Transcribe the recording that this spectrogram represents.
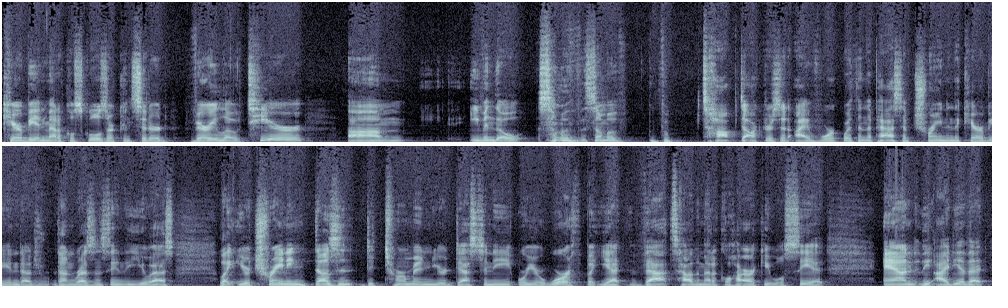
Caribbean medical schools are considered very low tier, um, even though some of the, some of the top doctors that I've worked with in the past have trained in the Caribbean, done, done residency in the U.S. Like your training doesn't determine your destiny or your worth, but yet that's how the medical hierarchy will see it. And the idea that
